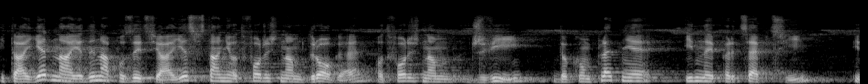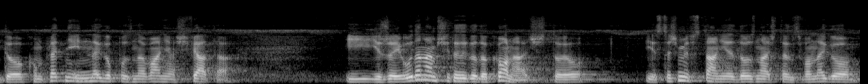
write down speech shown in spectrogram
I ta jedna, jedyna pozycja jest w stanie otworzyć nam drogę, otworzyć nam drzwi do kompletnie innej percepcji i do kompletnie innego poznawania świata. I jeżeli uda nam się tego dokonać, to jesteśmy w stanie doznać tak zwanego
